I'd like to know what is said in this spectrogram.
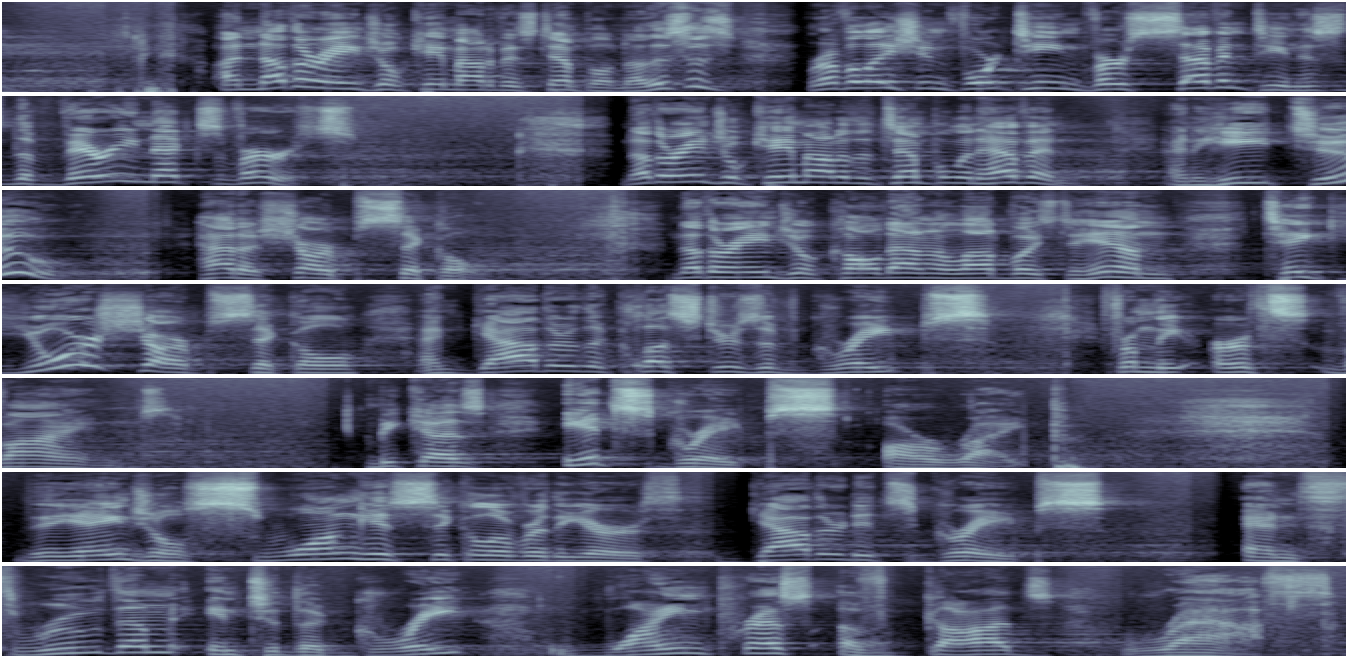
Another angel came out of his temple. Now, this is Revelation 14, verse 17. This is the very next verse. Another angel came out of the temple in heaven, and he too had a sharp sickle. Another angel called out in a loud voice to him, Take your sharp sickle and gather the clusters of grapes from the earth's vines, because its grapes are ripe. The angel swung his sickle over the earth, gathered its grapes, and threw them into the great winepress of God's wrath.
